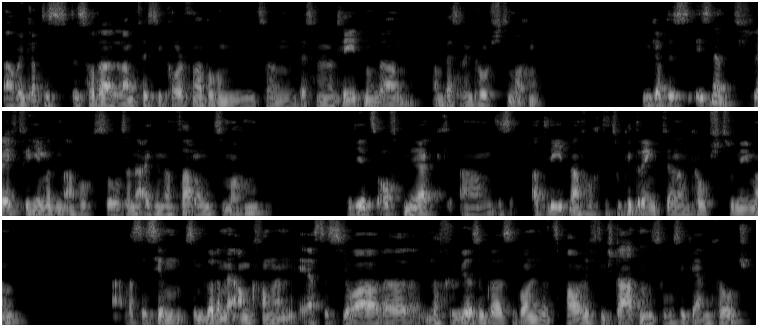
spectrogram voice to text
Aber ich glaube, das, das hat auch langfristig geholfen, einfach um mich zu einem besseren Athleten und einen, einen besseren Coach zu machen. Und ich glaube, das ist nicht schlecht für jemanden, einfach so seine eigenen Erfahrungen zu machen. weil ich jetzt oft merke, ähm, dass Athleten einfach dazu gedrängt werden, einen Coach zu nehmen. Was ist, sie haben, sie haben gerade einmal angefangen, erstes Jahr oder noch früher sogar, sie wollen jetzt Powerlifting starten und suchen sie gern Coach.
